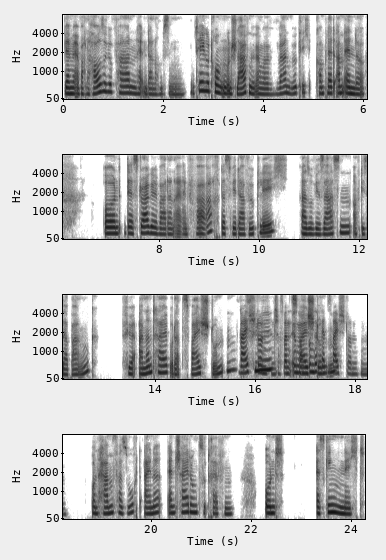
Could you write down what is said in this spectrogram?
wären wir einfach nach Hause gefahren und hätten da noch ein bisschen Tee getrunken und schlafen gegangen, weil wir waren wirklich komplett am Ende. Und der Struggle war dann einfach, dass wir da wirklich, also wir saßen auf dieser Bank für anderthalb oder zwei Stunden Zwei gefühlt, Stunden, das waren zwei ungefähr Stunden zwei Stunden. und haben versucht, eine Entscheidung zu treffen. Und es ging nicht.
